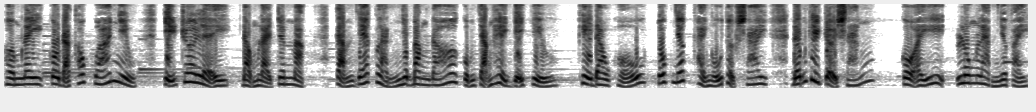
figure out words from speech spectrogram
hôm nay cô đã khóc quá nhiều, chỉ rơi lệ động lại trên mặt, cảm giác lạnh như băng đó cũng chẳng hề dễ chịu. Khi đau khổ, tốt nhất hãy ngủ thật say, đến khi trời sáng, cô ấy luôn làm như vậy.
